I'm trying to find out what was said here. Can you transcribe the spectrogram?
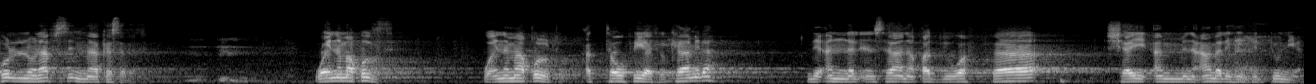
كل نفس ما كسبت وإنما قلت وإنما قلت التوفية الكاملة لأن الإنسان قد يوفى شيئا من عمله في الدنيا.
